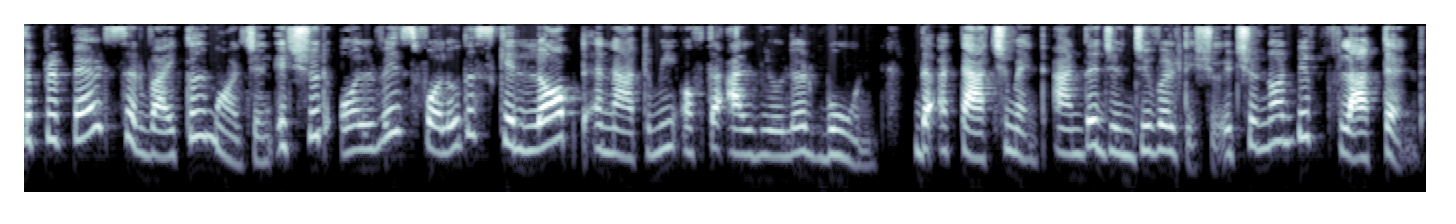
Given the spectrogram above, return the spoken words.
The prepared cervical margin, it should always follow the scalloped anatomy of the alveolar bone, the attachment and the gingival tissue. It should not be flattened.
